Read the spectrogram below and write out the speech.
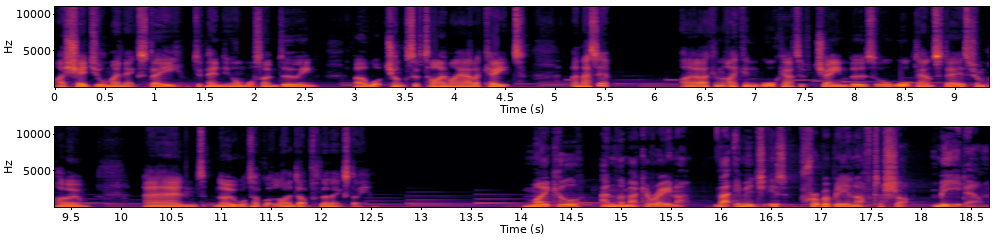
I schedule my next day depending on what I'm doing, uh, what chunks of time I allocate, and that's it. I, I, can I can walk out of chambers or walk downstairs from home and know what I've got lined up for the next day. Michael and the Macarena. That image is probably enough to shut me down.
